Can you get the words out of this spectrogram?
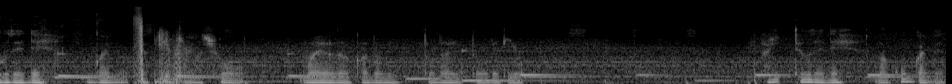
いうことでね、今回もやっていきましょう。真夜中のミッドナイトレディオ。はい、ということでね、まあ、今回もやっ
